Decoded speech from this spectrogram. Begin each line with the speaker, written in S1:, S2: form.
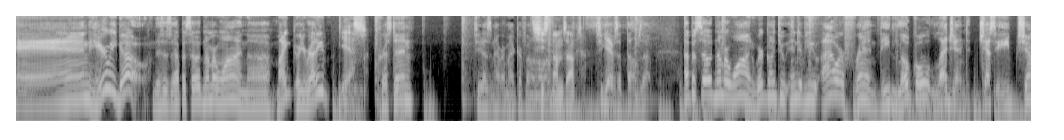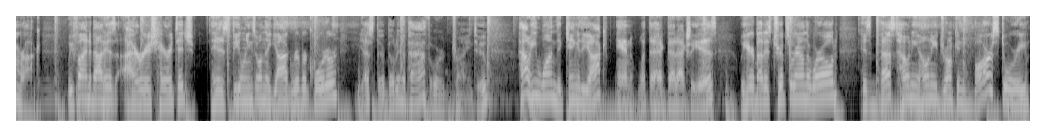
S1: And here we go. This is episode number one. Uh, Mike, are you ready?
S2: Yes.
S1: Kristin, she doesn't have her microphone
S2: She's
S1: on.
S2: thumbs up.
S1: She gave us a thumbs up. Episode number one, we're going to interview our friend, the local legend, Jesse Shimrock. We find about his Irish heritage, his feelings on the Yough River corridor. Yes, they're building a path or trying to. How he won the King of the Yough and what the heck that actually is. We hear about his trips around the world, his best honey honey drunken bar story,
